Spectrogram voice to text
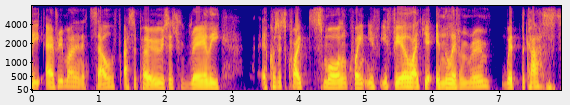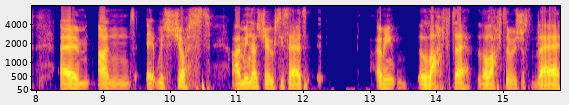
the everyman in itself, I suppose, is really because it's quite small and quaint. You, you feel like you're in the living room with the cast, um, and it was just. I mean, as Josie said, I mean, laughter. The laughter was just there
